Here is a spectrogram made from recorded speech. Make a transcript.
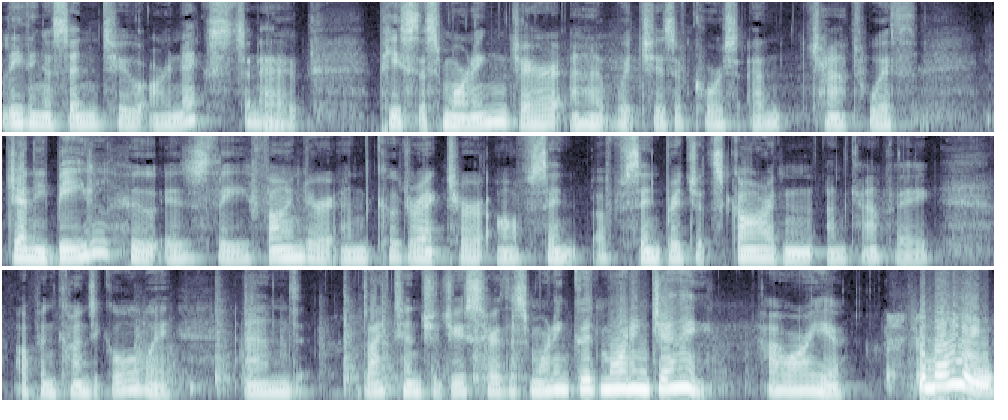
leading us into our next uh, piece this morning, Ger, uh, which is, of course, a chat with Jenny Beale, who is the founder and co-director of St. of St. Brigit's Garden and Cafe up in County Galway. And I'd like to introduce her this morning. Good morning, Jenny. How are you? Good morning.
